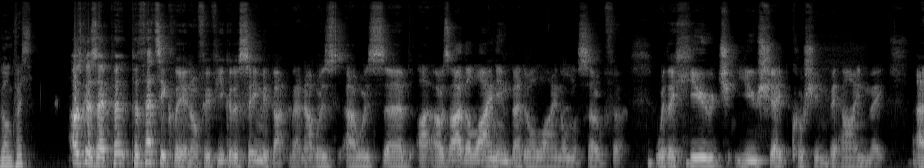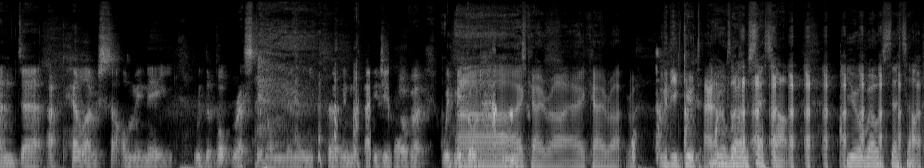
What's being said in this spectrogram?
go on, Chris. I was going to say, p- pathetically enough, if you could have seen me back then, I was, I was, uh, I was either lying in bed or lying on the sofa with a huge U-shaped cushion behind me and uh, a pillow sat on my knee with the book resting on my knee, turning the pages over with my good ah, hand. Okay, right, okay, right, right. With your good hand. You were well set up. You were well set up.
